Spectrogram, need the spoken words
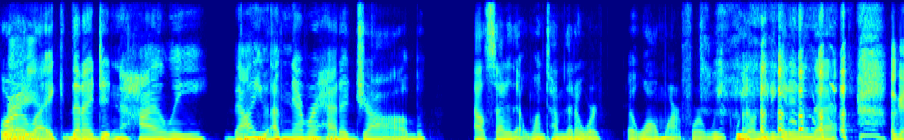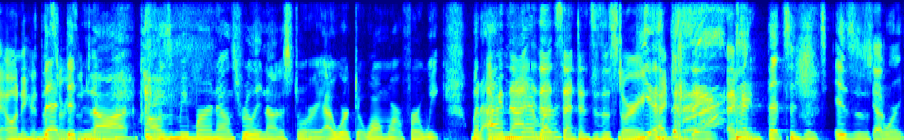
or right. like that I didn't highly value. Mhm. I've never had a job outside of that one time that I worked at Walmart for a week. We don't need to get into that. okay, I want to hear the that story That did sometime. not cause me burnout. It's really not a story. I worked at Walmart for a week, but I mean I've that never, that sentence is a story. Yeah, I just say. I mean, that, sentence is a Yep. story.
